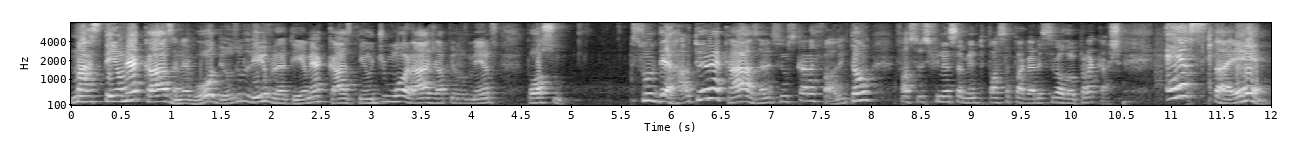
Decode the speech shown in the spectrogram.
Mas tenho a minha casa, né? Oh, Deus o livre, né? Tenho a minha casa, tenho onde morar já, pelo menos. Posso, se tudo der errado, tenho a minha casa, né? Assim os caras falam. Então, faço esse financiamento passo a pagar esse valor para a caixa. Esta é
